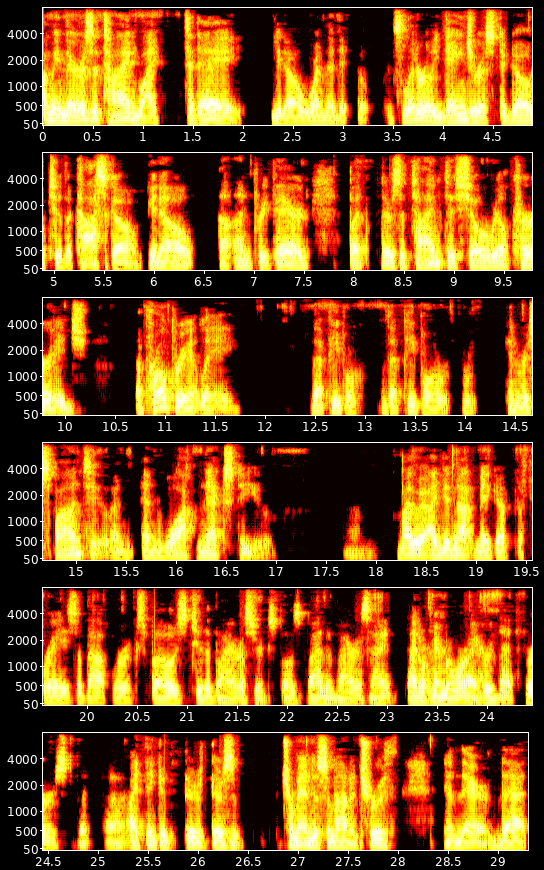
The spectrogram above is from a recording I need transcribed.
I mean, there is a time like today, you know, when the, it's literally dangerous to go to the Costco, you know, uh, unprepared, but there's a time to show real courage appropriately that people, that people can respond to and, and walk next to you. Um, by the way, I did not make up the phrase about we're exposed to the virus or exposed by the virus. I, I don't remember where I heard that first, but uh, I think it, there's there's a tremendous amount of truth in there that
